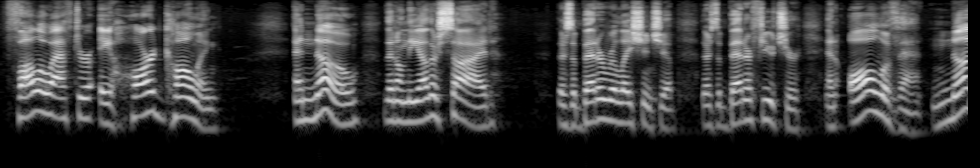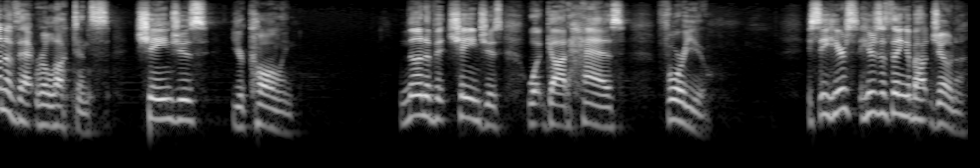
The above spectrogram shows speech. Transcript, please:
follow after a hard calling, and know that on the other side, there's a better relationship, there's a better future, and all of that, none of that reluctance changes your calling. None of it changes what God has for you. You see, here's, here's the thing about Jonah.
